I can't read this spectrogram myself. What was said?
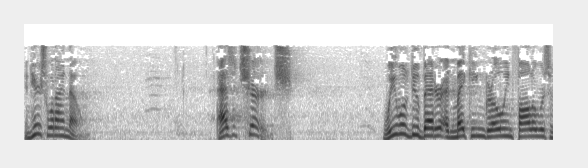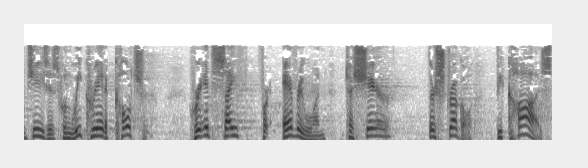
And here's what I know. As a church, we will do better at making growing followers of Jesus when we create a culture where it's safe for everyone to share their struggle because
